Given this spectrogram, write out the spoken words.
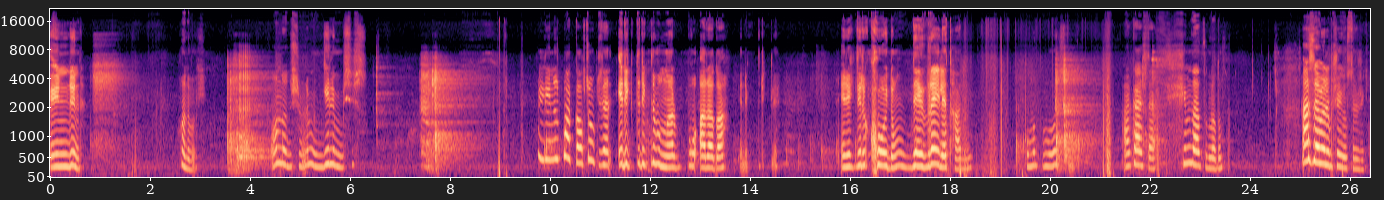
İndin. Hadi bakayım. Onu da düşündüm. Gelin siz? Bildiğiniz bakkal çok güzel. Elektrikli bunlar bu arada. Elektrikli. Elektrik koydum. Devreyle tabii. Komut istedim. Arkadaşlar şimdi hatırladım. Ben size böyle bir şey gösterecektim.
